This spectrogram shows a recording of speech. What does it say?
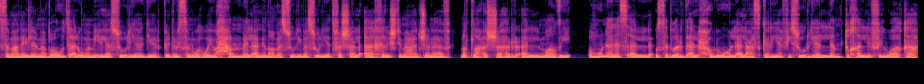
استمعنا إلى المبعوث الأممي إلى سوريا غير بيدرسون وهو يحمل النظام السوري مسؤولية فشل آخر اجتماعات جنيف مطلع الشهر الماضي. هنا نسأل أستاذ ورد الحلول العسكرية في سوريا لم تخلف في الواقع؟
